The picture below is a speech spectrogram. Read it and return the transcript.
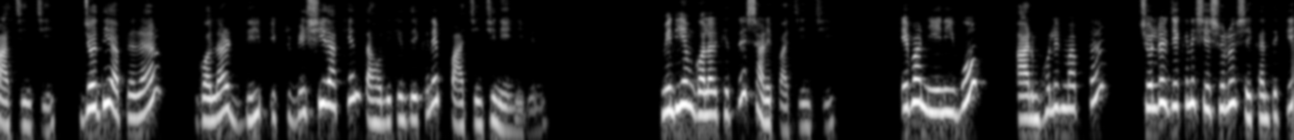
পাঁচ ইঞ্চি। যদি আপনারা গলার ডিপ একটু বেশি রাখেন, তাহলে কিন্তু এখানে পাঁচ ইঞ্চি নিয়ে নেবেন। মিডিয়াম গলার ক্ষেত্রে সাড়ে পাঁচ ইঞ্চি। এবার নিয়ে নিব আর্মহোলের মাপটা। শোল্ডার যেখানে শেষ হলো, সেখান থেকে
